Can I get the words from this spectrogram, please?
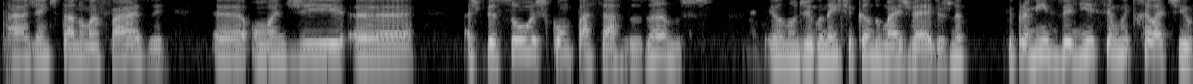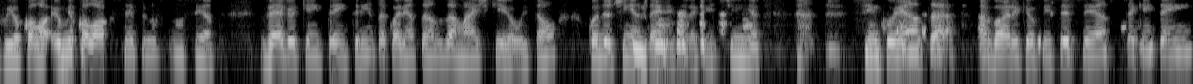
Tá? A gente está numa fase é, onde é, as pessoas, com o passar dos anos, eu não digo nem ficando mais velhos, né? porque para mim velhice é muito relativo e eu, coloco, eu me coloco sempre no, no, centro. Velho é quem tem 30, 40 anos a mais que eu. Então, quando eu tinha 10, era quem tinha 50, agora que eu fiz 60, quem tem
